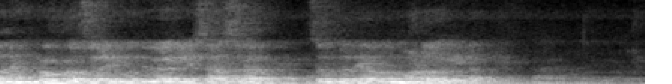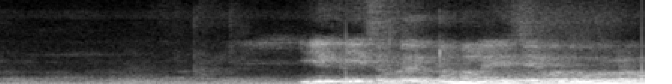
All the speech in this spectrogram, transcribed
ಮನೆ ಗೃಹಪ್ರವೇಶದಲ್ಲಿ ಮದುವೆ ಆಗಲಿ, ಶಾಸ್ತ್ರ, ಸಂಪ್ರದಾಯ ಯಾವುದು ಮಾಡೋದಿಲ್ಲ ಈ ಈ ಸಂಪ್ರದಾಯಕ್ಕೆ ನಮ್ಮಲ್ಲಿ ಸೇರುವಂಥ ಊರುಗಳು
